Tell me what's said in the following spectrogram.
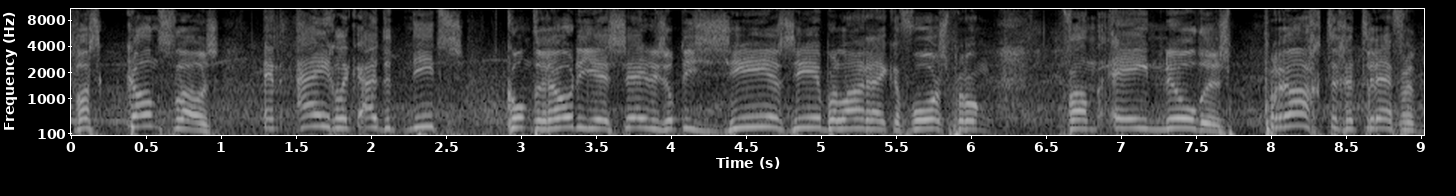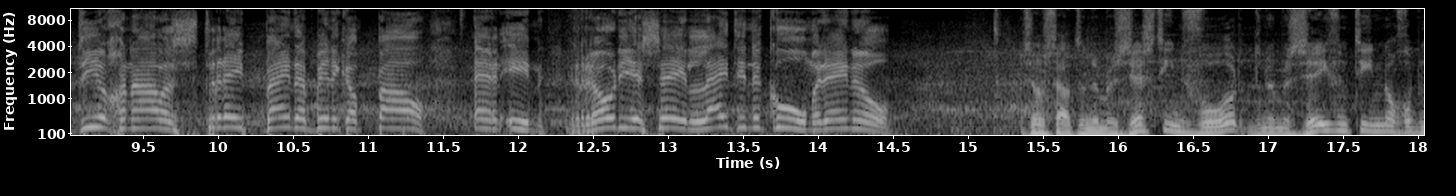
was kansloos. En eigenlijk uit het niets komt de Rode JC dus op die zeer, zeer belangrijke voorsprong van 1-0 dus. Prachtige treffer. Diagonale streep bijna binnenkant paal erin. Rode SC leidt in de koel met 1-0. Zo staat de nummer 16 voor. De nummer 17 nog op 0-0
